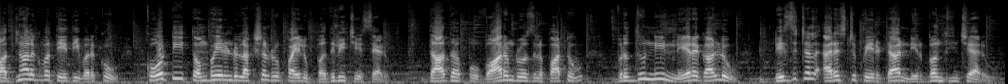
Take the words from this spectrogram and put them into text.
పద్నాలుగవ తేదీ వరకు కోటి తొంభై రెండు లక్షల రూపాయలు బదిలీ చేశాడు. దాదాపు వారం రోజుల పాటు వృద్ధుణ్ణి నేరగాళ్ళు డిజిటల్ అరెస్టు పేరిట నిర్బంధించారు.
